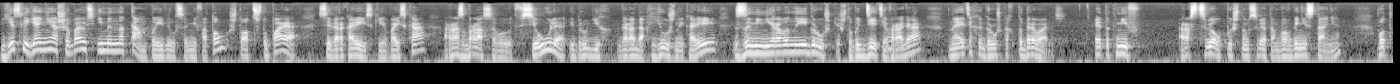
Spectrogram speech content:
Если я не ошибаюсь, именно там появился миф о том, что отступая, северокорейские войска разбрасывают в Сеуле и других городах Южной Кореи заминированные игрушки, чтобы дети врага на этих игрушках подрывались. Этот миф расцвел пышным светом в Афганистане. Вот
